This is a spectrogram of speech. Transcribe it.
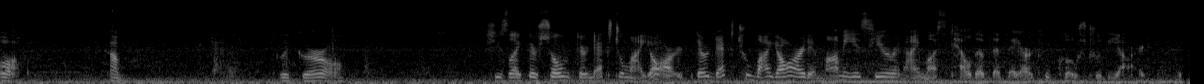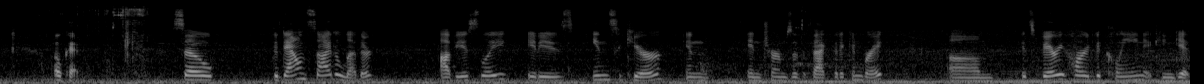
off. Come. Good girl. She's like, they're so, they're next to my yard. They're next to my yard and mommy is here and I must tell them that they are too close to the yard. Okay, so the downside of leather, obviously it is insecure in, in terms of the fact that it can break. Um, it's very hard to clean. It can get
